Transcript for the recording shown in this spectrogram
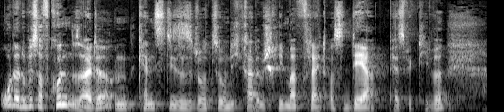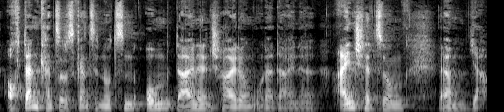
Oder du bist auf Kundenseite und kennst diese Situation, die ich gerade beschrieben habe, vielleicht aus der Perspektive. Auch dann kannst du das Ganze nutzen, um deine Entscheidung oder deine Einschätzung ähm, ja,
